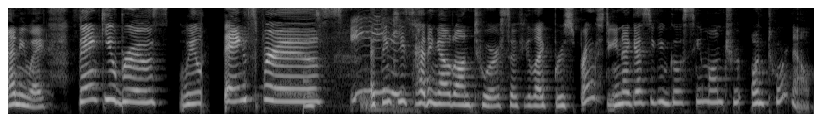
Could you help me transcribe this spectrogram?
Anyway, thank you, Bruce. We Thanks, Bruce. I think he's heading out on tour, so if you like Bruce Springsteen, I guess you can go see him on tr- on tour now.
